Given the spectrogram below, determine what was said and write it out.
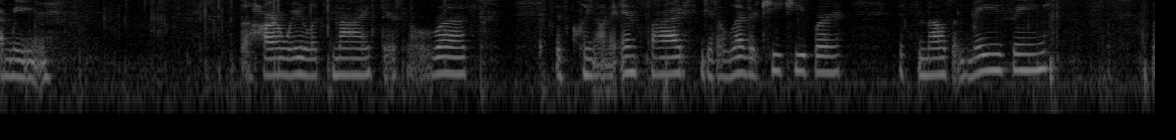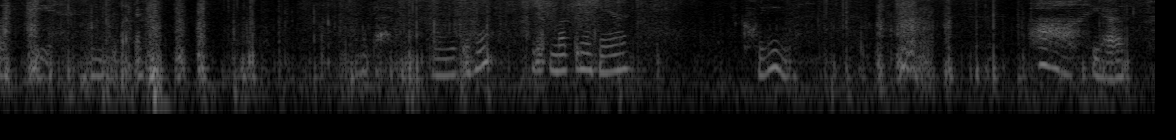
I mean the hardware looks nice. There's no rust. It's clean on the inside. You get a leather key keeper. It smells amazing. Let's see. Nothing in here. It's clean. Oh, yes.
